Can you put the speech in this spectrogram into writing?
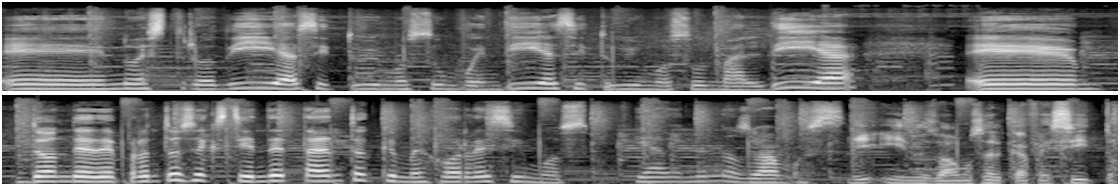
eh, nuestro día, si tuvimos un buen día, si tuvimos un mal día eh, donde de pronto se extiende tanto que mejor decimos, ¿y a dónde nos vamos? Y, nos vamos al cafecito.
